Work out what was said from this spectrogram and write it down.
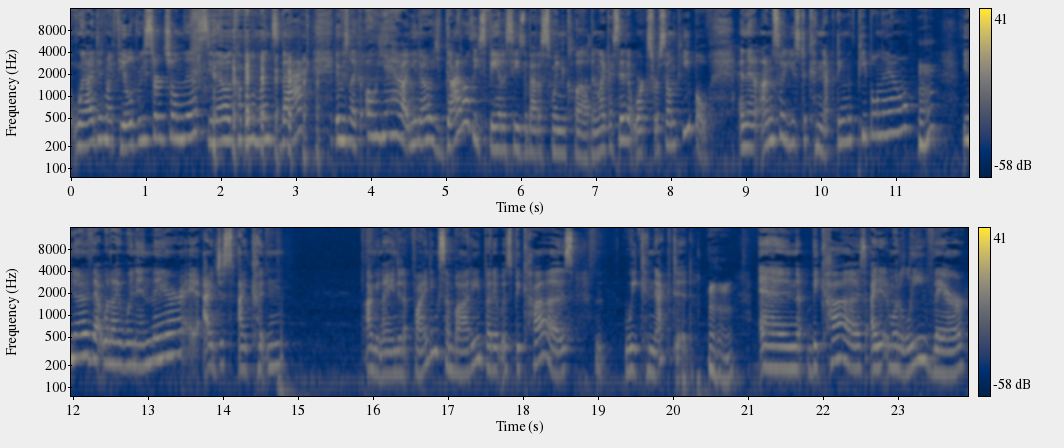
when I did my field research on this, you know, a couple of months back, it was like, oh yeah, you know, you've got all these fantasies about a swing club, and like I said, it works for some people. And then I'm so used to connecting with people now, mm-hmm. you know, that when I went in there, I- I just I couldn't. I mean, I ended up finding somebody, but it was because we connected, and because I didn't want to leave there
